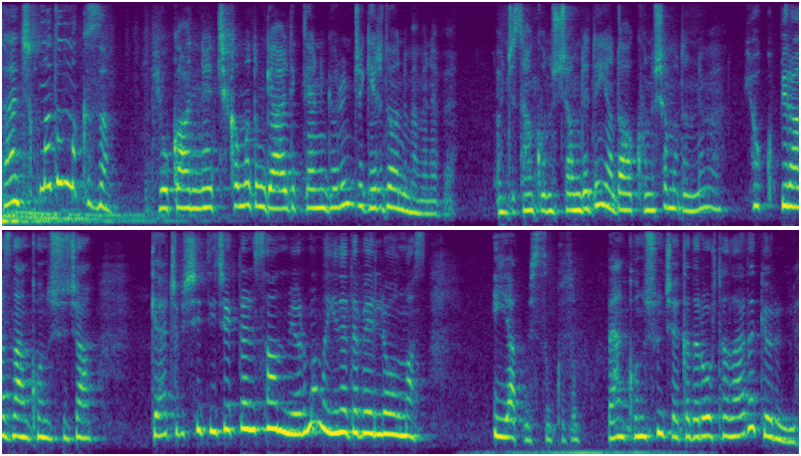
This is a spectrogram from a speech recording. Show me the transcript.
Sen çıkmadın mı kızım? Yok anne çıkamadım geldiklerini görünce geri döndüm hemen eve. Önce sen konuşacağım dedin ya daha konuşamadın değil mi? Yok birazdan konuşacağım. Gerçi bir şey diyeceklerini sanmıyorum ama yine de belli olmaz. İyi yapmışsın kuzum. Ben konuşuncaya kadar ortalarda görünme.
